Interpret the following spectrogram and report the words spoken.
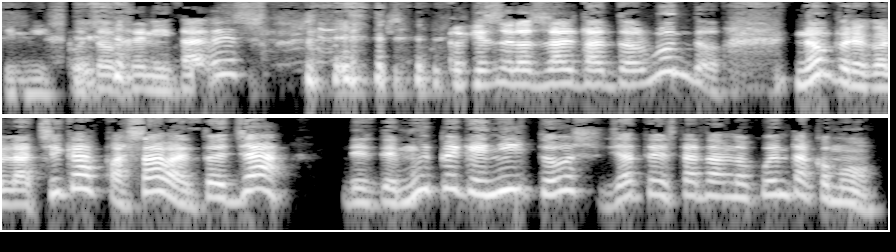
¿y mis fotos genitales? ¿Por qué se los salta todo el mundo? No, pero con las chicas pasaba. Entonces ya, desde muy pequeñitos ya te estás dando cuenta como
